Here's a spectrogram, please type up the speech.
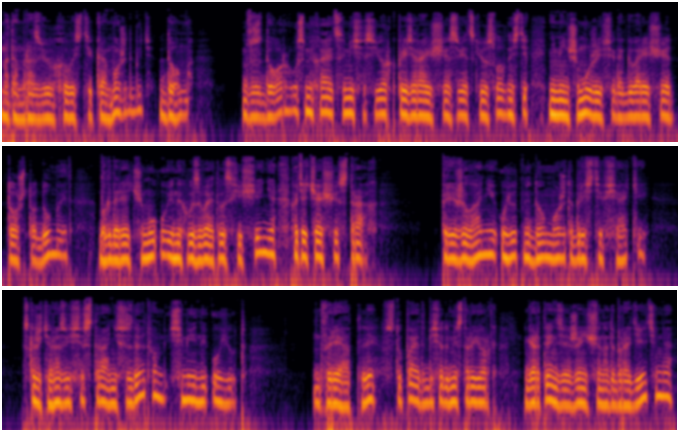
«Мадам, разве у холостяка может быть дома?» «Вздор!» — усмехается миссис Йорк, презирающая светские условности, не меньше мужа и всегда говорящая то, что думает, благодаря чему у иных вызывает восхищение, хотя чаще страх. При желании уютный дом может обрести всякий. Скажите, разве сестра не создает вам семейный уют? Вряд ли, вступает в беседу мистер Йорк. Гортензия — женщина добродетельная,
